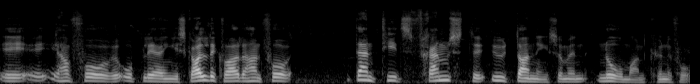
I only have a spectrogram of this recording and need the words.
Eh, han får opplæring i skaldekvad. Han får den tids fremste utdanning som en nordmann kunne få.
